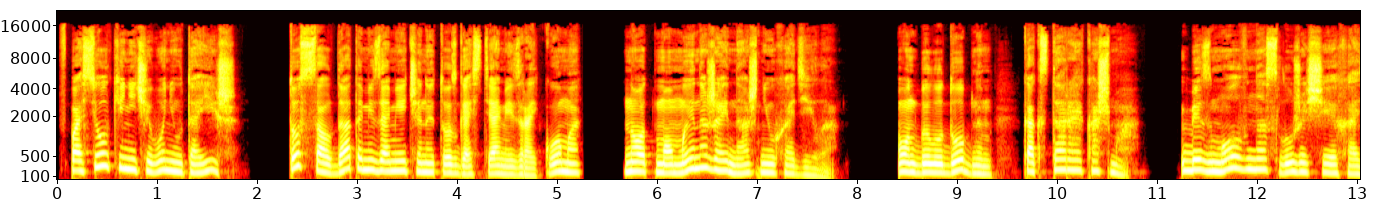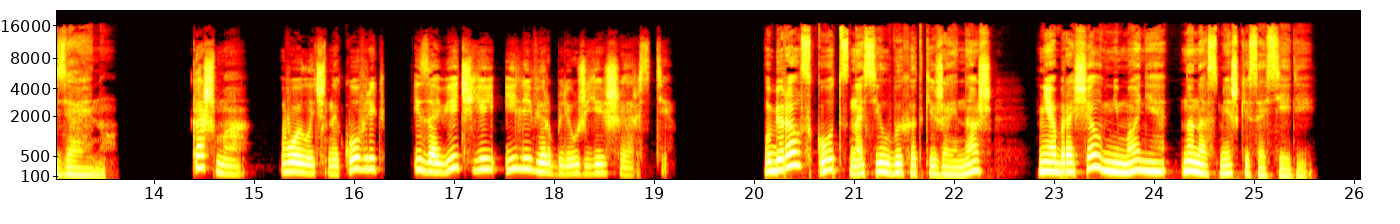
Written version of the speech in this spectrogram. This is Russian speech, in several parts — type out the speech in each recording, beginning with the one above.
В поселке ничего не утаишь. То с солдатами замечены, то с гостями из райкома, но от Момына Жайнаш не уходила. Он был удобным, как старая кошма, безмолвно служащая хозяину. Кошма — войлочный коврик из овечьей или верблюжьей шерсти. Убирал скот, сносил выходки Жайнаш, не обращал внимания на насмешки соседей.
